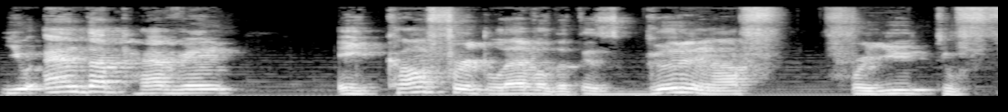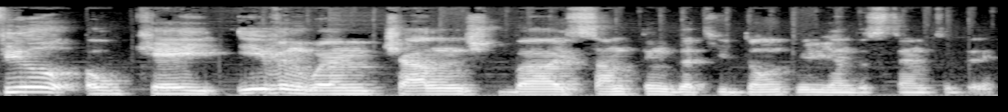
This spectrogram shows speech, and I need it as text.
you end up having a comfort level that is good enough for you to feel okay even when challenged by something that you don't really understand today.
